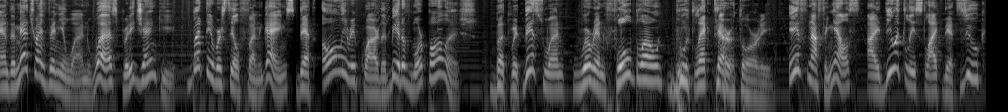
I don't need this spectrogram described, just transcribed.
and the Metroidvania one was pretty janky, but they were still fun games that only required a bit of more polish. But with this one, we're in full-blown bootleg territory. If nothing else, I do at least like that Zook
